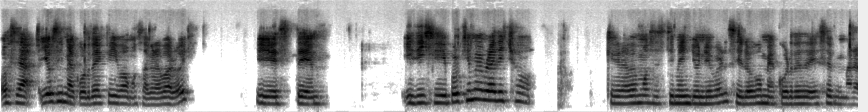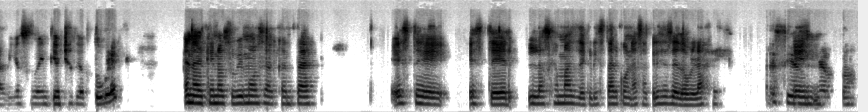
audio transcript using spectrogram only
o sea, yo sí me acordé que íbamos a grabar hoy. Y este, y dije, ¿por qué me habrá dicho que grabemos Steven Universe y luego me acordé de ese maravilloso 28 de octubre en el que nos subimos a cantar este, este, las gemas de cristal con las actrices de doblaje. Sí, es cierto.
